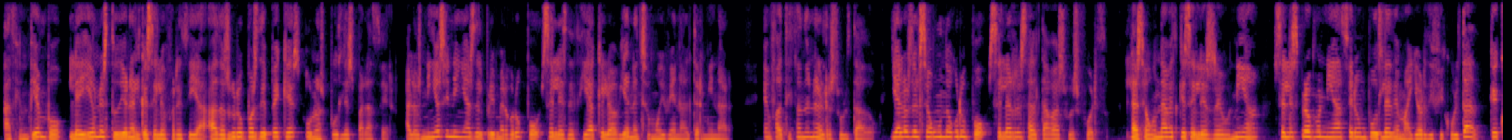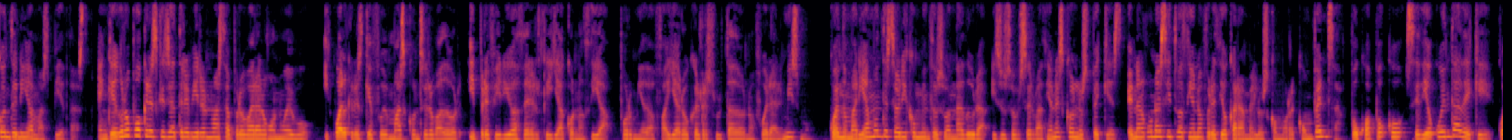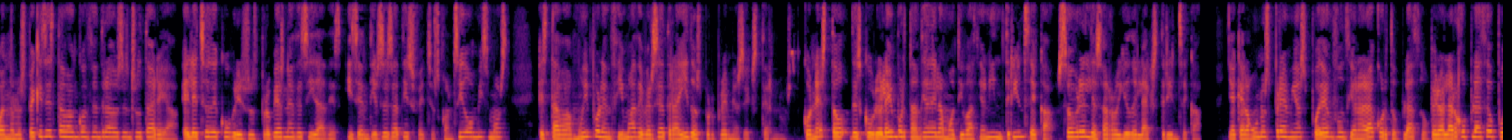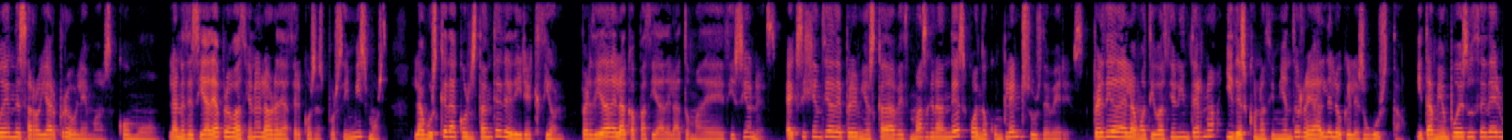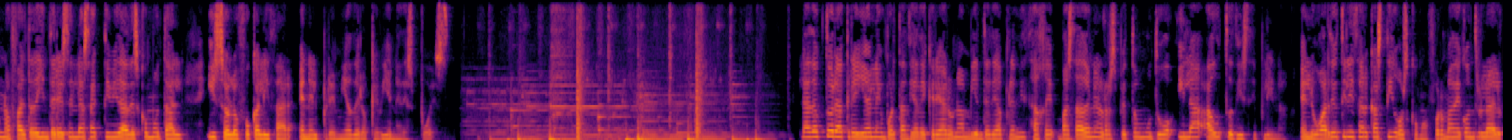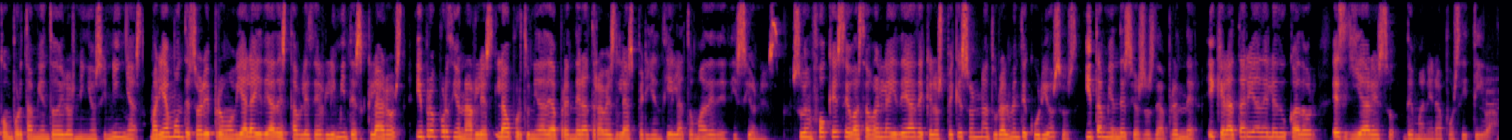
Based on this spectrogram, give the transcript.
Hace un tiempo leí un estudio en el que se le ofrecía a dos grupos de peques unos puzzles para hacer. A los niños y niñas del primer grupo se les decía que lo habían hecho muy bien al terminar, enfatizando en el resultado, y a los del segundo grupo se les resaltaba su esfuerzo. La segunda vez que se les reunía, se les proponía hacer un puzzle de mayor dificultad, que contenía más piezas. ¿En qué grupo crees que se atrevieron más a probar algo nuevo y cuál crees que fue más conservador y prefirió hacer el que ya conocía por miedo a fallar o que el resultado no fuera el mismo? Cuando María Montessori comenzó su andadura y sus observaciones con los peques, en alguna situación ofreció caramelos como recompensa. Poco a poco se dio cuenta de que, cuando los peques estaban concentrados en su tarea, el hecho de cubrir sus propias necesidades y sentirse satisfechos consigo mismos estaba muy por encima de verse atraídos por premios externos. Con esto descubrió la importancia de la motivación intrínseca sobre el desarrollo de la extrínseca, ya que algunos premios pueden funcionar a corto plazo, pero a largo plazo pueden desarrollar problemas, como la necesidad de aprobación a la hora de hacer cosas por sí mismos, la búsqueda constante de dirección, pérdida de la capacidad de la toma de decisiones, exigencia de premios cada vez más grandes cuando cumplen sus deberes, pérdida de la motivación interna y desconocimiento real de lo que les gusta. Y también puede suceder una falta de interés en las actividades como tal y solo focalizar en el premio de lo que viene después. La doctora creía en la importancia de crear un ambiente de aprendizaje basado en el respeto mutuo y la autodisciplina. En lugar de utilizar castigos como forma de controlar el comportamiento de los niños y niñas, María Montessori promovía la idea de establecer límites claros y proporcionarles la oportunidad de aprender a través de la experiencia y la toma de decisiones. Su enfoque se basaba en la idea de que los peques son naturalmente curiosos y también deseosos de aprender, y que la tarea del educador es guiar eso de manera positiva.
